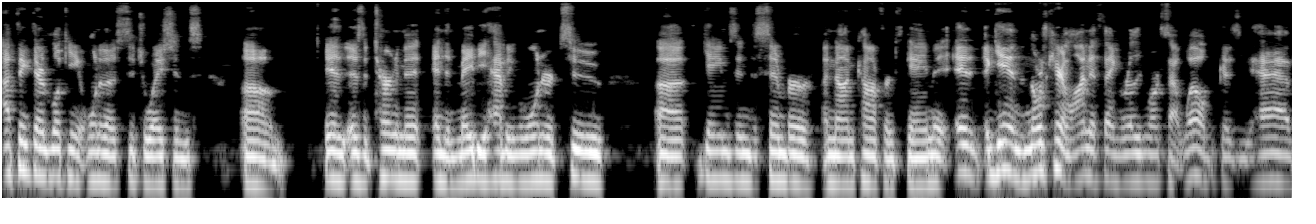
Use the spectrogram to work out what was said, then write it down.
I think they're looking at one of those situations, um, as, as a tournament and then maybe having one or two, uh, games in December, a non-conference game. And again, the North Carolina thing really works out well because you have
